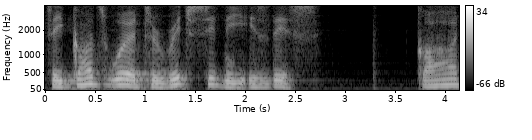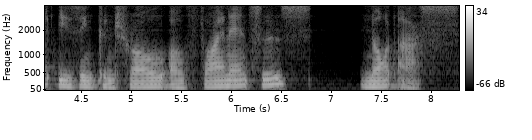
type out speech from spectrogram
See, God's word to Rich Sydney is this God is in control of finances, not us.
